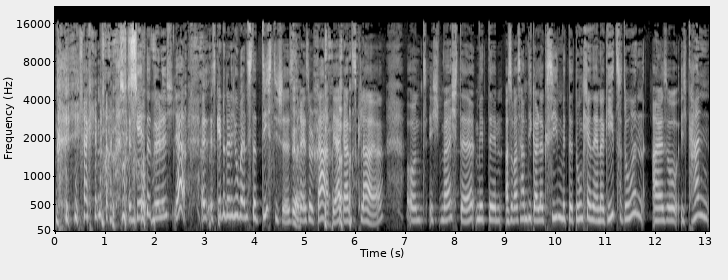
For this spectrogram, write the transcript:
ja, genau. Es geht natürlich, ja, es geht natürlich um ein statistisches ja. Resultat, ja, ganz klar, ja. Und ich möchte mit den, also was haben die Galaxien mit der dunklen Energie zu tun? Also ich kann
